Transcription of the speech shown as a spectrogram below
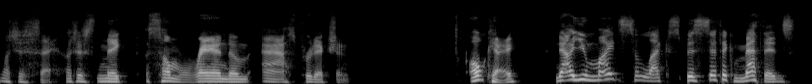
Let's just say, let's just make some random ass prediction. Okay. Now you might select specific methods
